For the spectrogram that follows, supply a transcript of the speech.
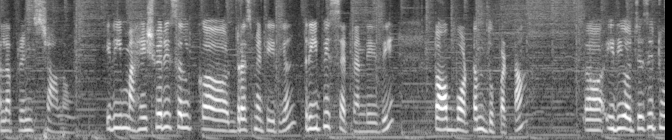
అలా ప్రింట్స్ చాలా ఉన్నాయి. ఇది Maheshwari silk dress material. Three piece set అండి ఇది. Top bottom dupatta. ఇది వచ్చేసి టూ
